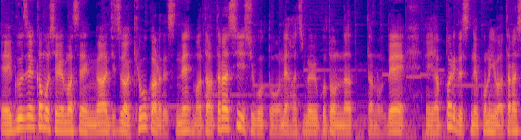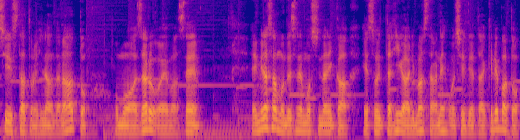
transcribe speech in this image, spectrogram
え、偶然かもしれませんが、実は今日からですね、また新しい仕事をね、始めることになったので、やっぱりですね、この日は新しいスタートの日なんだなと思わざるを得ません。え、皆さんもですね、もし何か、そういった日がありましたらね、教えていただければと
